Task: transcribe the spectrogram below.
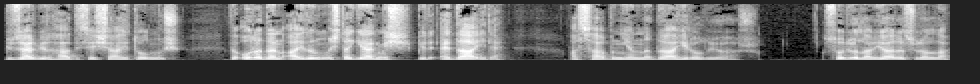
güzel bir hadise şahit olmuş ve oradan ayrılmış da gelmiş bir eda ile ashabın yanına dahil oluyor. Soruyorlar ya Resulallah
